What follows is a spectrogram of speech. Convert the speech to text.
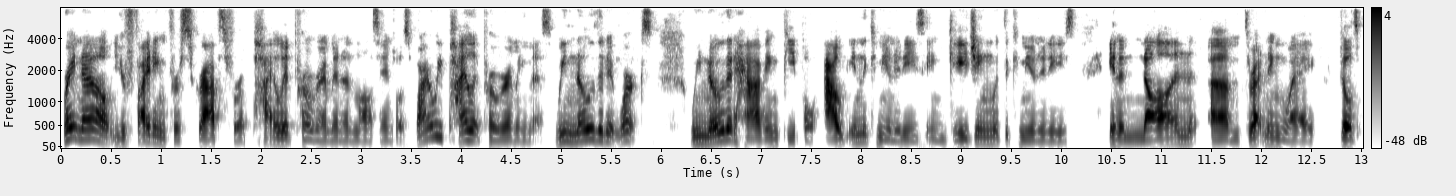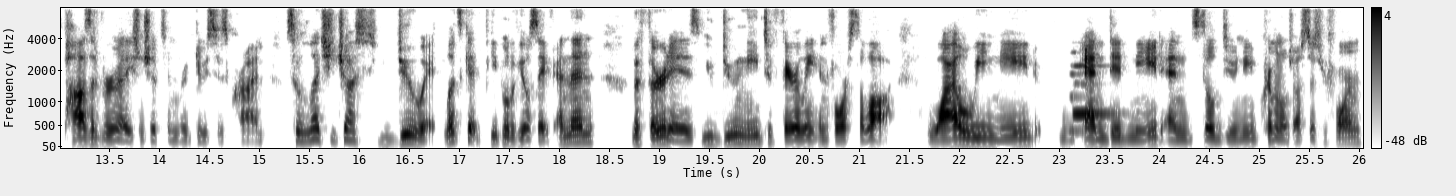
Right now you're fighting for scraps for a pilot program in, in los angeles. Why are we pilot programming this? We know that it works. We know that having people out in the communities engaging with the communities in a non um, threatening way builds positive relationships and reduces crime. So let's just do it. Let's get people to feel safe. And then the third is you do need to fairly enforce the law. While we need and did need and still do need criminal justice reform,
